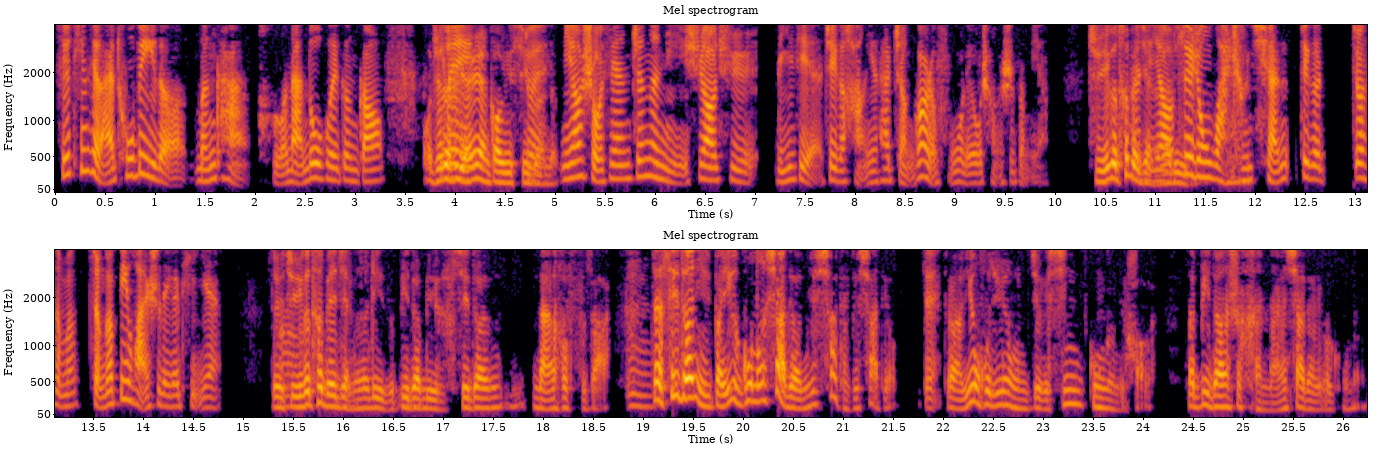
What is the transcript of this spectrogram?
其实听起来 to B 的门槛和难度会更高，我觉得是远远高于 C 端的，。你要首先真的你需要去理解这个行业它整个的服务流程是怎么样，举一个特别简单的例子，最终完成全这个叫什么整个闭环式的一个体验。对，举一嗯个特别简单的例子，B 端比 C 端难和复杂，嗯，在 C 端你把一个功能下掉，你就下掉就下掉，对对吧？用户就用这个新功能就好了。在 B 端是很难下掉一个功能的，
